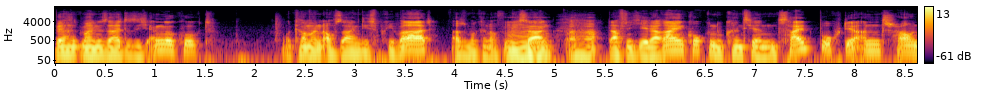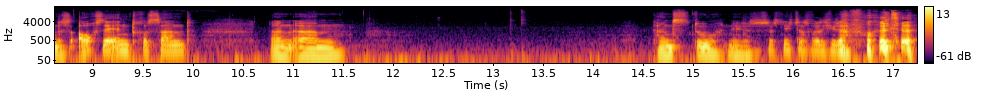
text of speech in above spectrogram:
Wer hat meine Seite sich angeguckt? Man kann man auch sagen, die ist privat. Also man kann auch wirklich Mhm. sagen, Aha. darf nicht jeder reingucken. Du kannst hier ein Zeitbuch dir anschauen, das ist auch sehr interessant. Dann ähm, kannst du, nee, das ist jetzt nicht das, was ich wieder wollte.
